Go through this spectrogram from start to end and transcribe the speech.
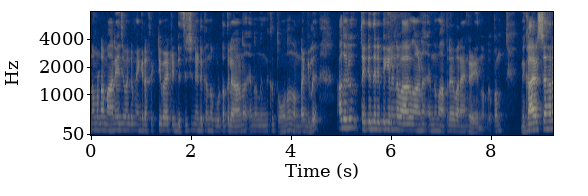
നമ്മുടെ മാനേജ്മെന്റ് ഭയങ്കര എഫക്റ്റീവായിട്ട് ഡിസിഷൻ എടുക്കുന്ന കൂട്ടത്തിലാണ് എന്ന് നിങ്ങൾക്ക് തോന്നുന്നുണ്ടെങ്കിൽ അതൊരു തെറ്റിദ്ധരിപ്പിക്കലിന്റെ ഭാഗമാണ് എന്ന് മാത്രമേ പറയാൻ കഴിയുന്നുള്ളൂ. ഇപ്പം മിഖായൽ ഷഹറ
